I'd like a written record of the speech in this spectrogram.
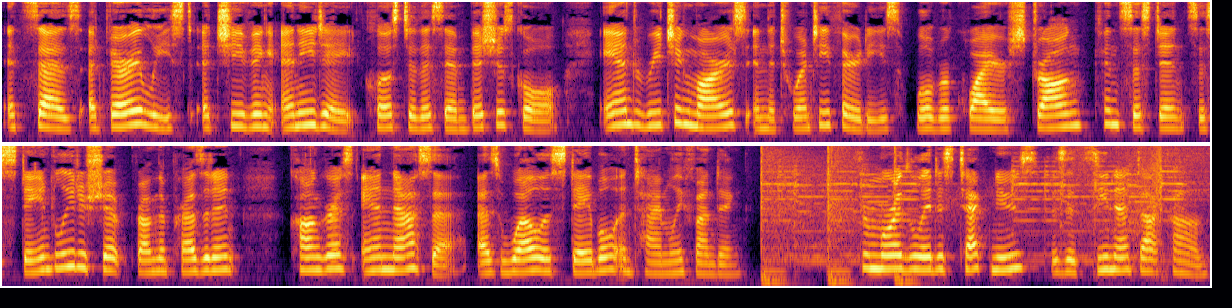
It says, at very least, achieving any date close to this ambitious goal and reaching Mars in the 2030s will require strong, consistent, sustained leadership from the President, Congress, and NASA, as well as stable and timely funding. For more of the latest tech news, visit cnet.com.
